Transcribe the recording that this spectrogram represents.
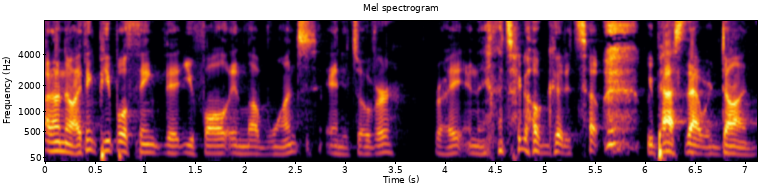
I don't know. I think people think that you fall in love once and it's over, right? And it's like, oh, good, it's up. we passed that, we're done.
